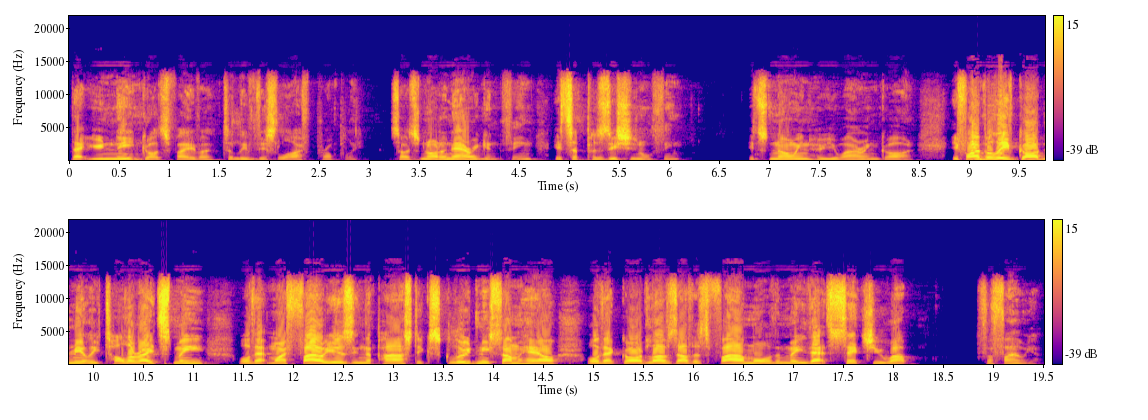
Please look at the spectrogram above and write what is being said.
that you need God's favour to live this life properly. So it's not an arrogant thing, it's a positional thing. It's knowing who you are in God. If I believe God merely tolerates me, or that my failures in the past exclude me somehow, or that God loves others far more than me, that sets you up for failure.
